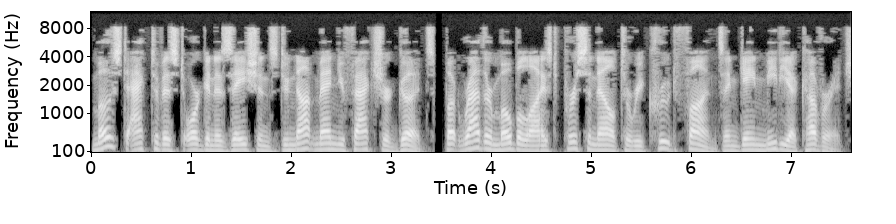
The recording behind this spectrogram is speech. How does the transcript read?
Most activist organizations do not manufacture goods, but rather mobilized personnel to recruit funds and gain media coverage.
